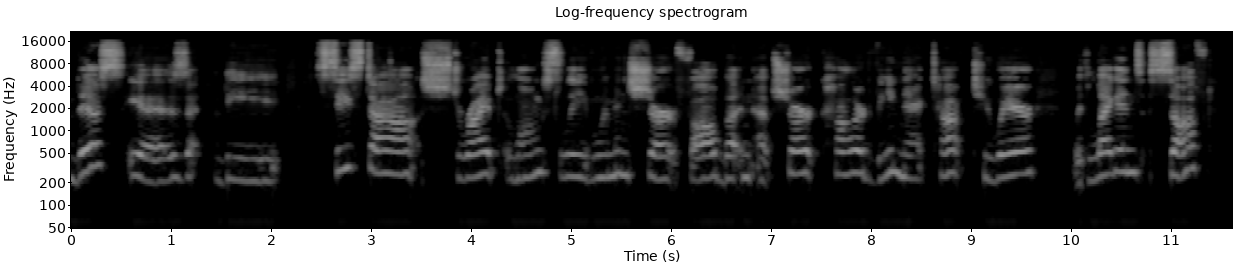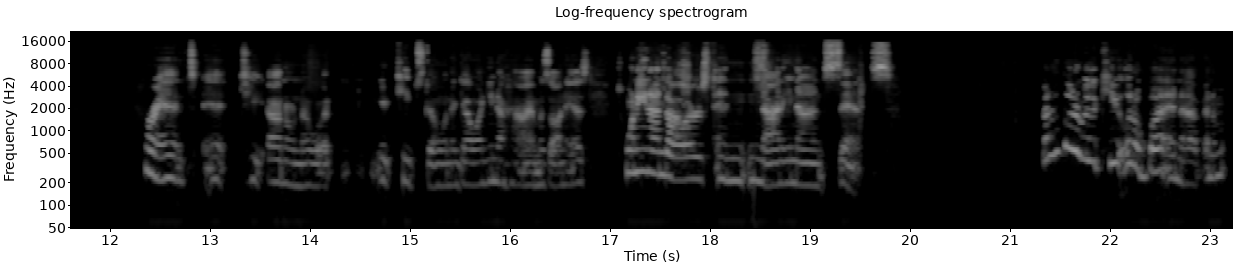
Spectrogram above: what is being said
This is the C-style striped long sleeve women's shirt, fall button-up shirt, collared v-neck top to wear with leggings, soft print. It, I don't know what, it keeps going and going. You know how Amazon is. $29.99. But I thought it was a cute little button up, and I'm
